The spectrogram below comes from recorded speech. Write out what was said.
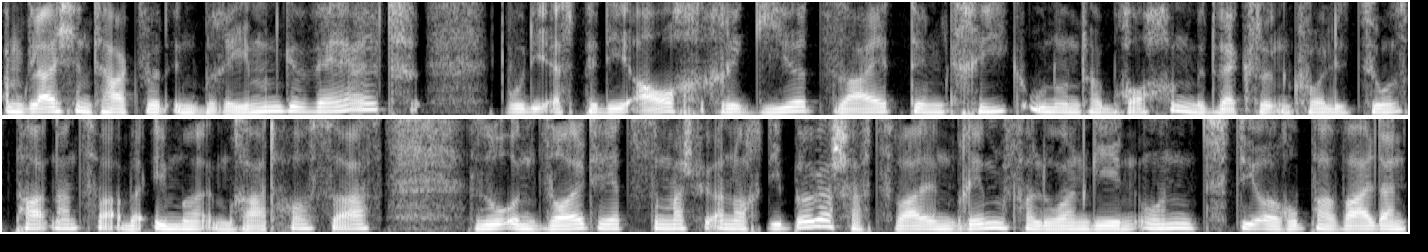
Am gleichen Tag wird in Bremen gewählt, wo die SPD auch regiert seit dem Krieg ununterbrochen mit wechselnden Koalitionspartnern zwar, aber immer im Rathaus saß. So und sollte jetzt zum Beispiel auch noch die Bürgerschaftswahl in Bremen verloren gehen und die Europawahl, dann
